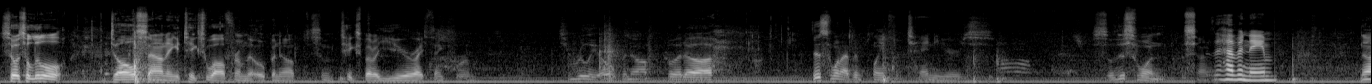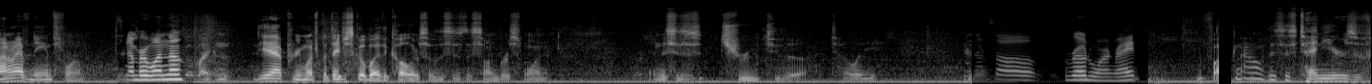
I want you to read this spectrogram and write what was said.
So it's a little dull sounding. It takes a while for them to open up. Some, it takes about a year, I think, for them to really open up. But uh, this one I've been playing for 10 years. So this one sounds. Does it have a name? No, I don't have names for them. Number one though. By, yeah, pretty much. But they just go by the color. So this is the Sunburst one. And this is true to the Telly. And that's all road worn, right? Fuck no, this is 10 years of.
